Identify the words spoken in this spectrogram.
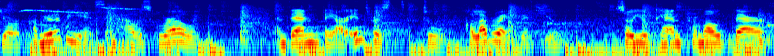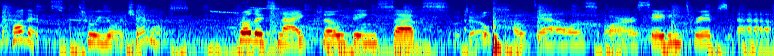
your community is and how it's growing. And then they are interested to collaborate with you so you can promote their products through your channels. Products like clothing, socks, hotels, hotels or sailing trips, uh,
